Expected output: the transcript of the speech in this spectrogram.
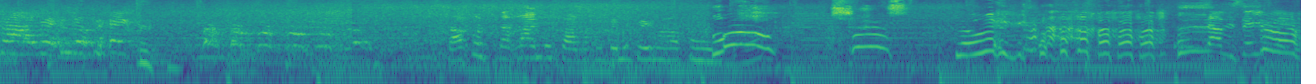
Grabe, lamig! Tapos kakano pa, nakagaling pa yung mga puno. Woo! Shush! Lamig! Sabi sa'yo eh.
